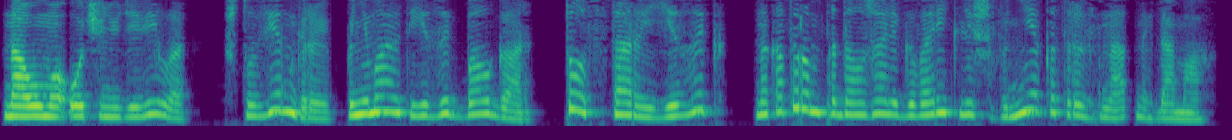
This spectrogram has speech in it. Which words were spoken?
Наума очень удивило, что венгры понимают язык болгар, тот старый язык, на котором продолжали говорить лишь в некоторых знатных домах.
